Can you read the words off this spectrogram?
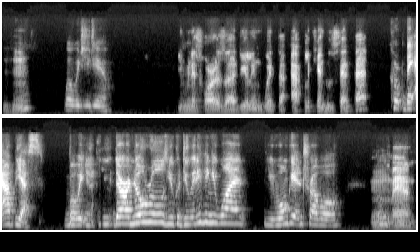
hmm what would you do? You mean as far as uh, dealing with the applicant who sent that? The app, yes. But wait, Yes. you- there are no rules. You could do anything you want. You won't get in trouble. Mm, man.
